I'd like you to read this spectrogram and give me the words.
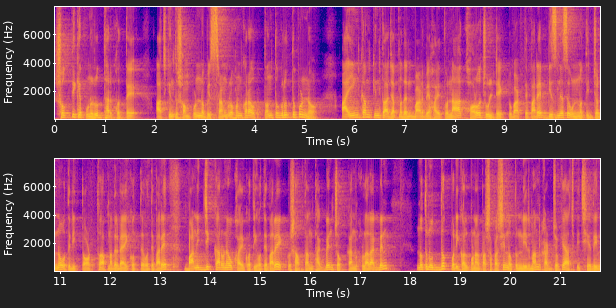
শক্তিকে পুনরুদ্ধার করতে। আজ কিন্তু সম্পূর্ণ বিশ্রাম গ্রহণ করা অত্যন্ত গুরুত্বপূর্ণ। আয় ইনকাম কিন্তু আজ আপনাদের বাড়বে, হয়তো না, খরচ উল্টে একটু বাড়তে পারে। বিজনেসে উন্নতির জন্য অতিরিক্ত অর্থ আপনাদের ব্যয় করতে হতে পারে। বাণিজ্যিক কারণেও ক্ষয়ক্ষতি হতে পারে, একটু সাবধান থাকবেন, চোখ কান খোলা রাখবেন। নতুন উদ্যোগ পরিকল্পনার পাশাপাশি নতুন নির্মাণ কার্যকে আজ পিছিয়ে দিন।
